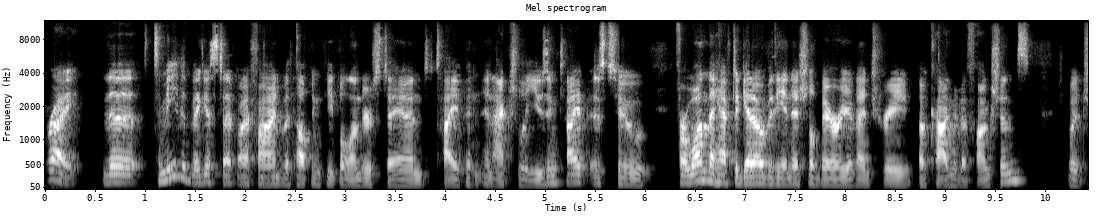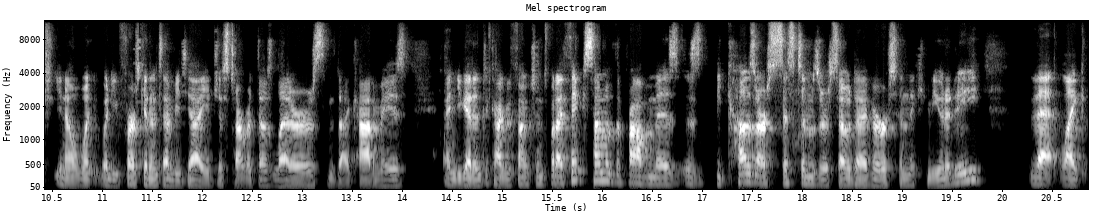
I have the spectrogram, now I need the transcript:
Right. The to me, the biggest step I find with helping people understand type and, and actually using type is to, for one, they have to get over the initial barrier of entry of cognitive functions, which, you know, when, when you first get into MBTI, you just start with those letters and dichotomies and you get into cognitive functions. But I think some of the problem is, is because our systems are so diverse in the community, that like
